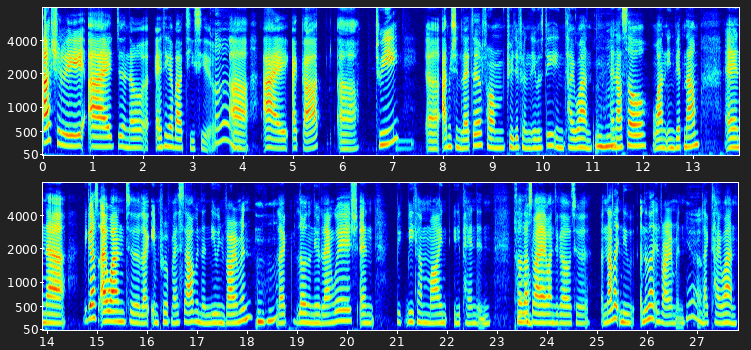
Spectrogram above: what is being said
Actually, I didn't know anything about TCU. Ah. Uh, I I got uh, three uh, admission letter from three different universities in Taiwan and also one in Vietnam. And uh, because I want to like improve myself in a new environment, Mm-hmm. like learn a new language and be- become more in- independent. So that's why I want to go to another new another environment Yeah. like Taiwan.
